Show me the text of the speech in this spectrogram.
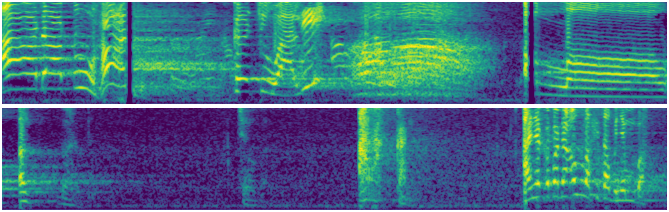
ada Tuhan kecuali Allah Allah Akbar. Coba arahkan. Hanya kepada Allah kita menyembah.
